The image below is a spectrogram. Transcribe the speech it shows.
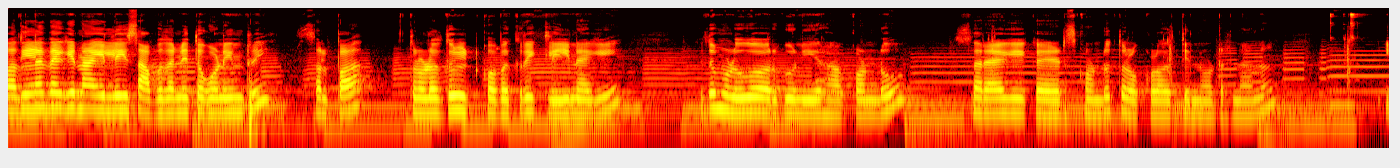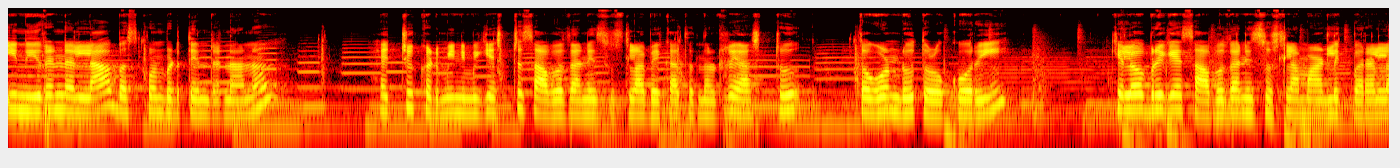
ಮೊದಲನೇದಾಗಿ ನಾ ಇಲ್ಲಿ ಸಾಬುದಾನಿ ತೊಗೊಂಡಿನಿ ಸ್ವಲ್ಪ ತೊಳೆದು ಇಟ್ಕೋಬೇಕ್ರಿ ಕ್ಲೀನಾಗಿ. ಇದು ಮುಳುಗೋವರೆಗೂ ನೀರು ಹಾಕ್ಕೊಂಡು, ಸರಿಯಾಗಿ ಕೈ ಆಡಿಸ್ಕೊಂಡು ತೊಳ್ಕೊಳತ್ತೀನಿ ನೋಡ್ರಿ ನಾನು. ಈ ನೀರನ್ನೆಲ್ಲ ಬಸ್ಕೊಂಡು ಬಿಡ್ತೀನಿ ರೀ ನಾನು. ಹೆಚ್ಚು ಕಡಿಮೆ ನಿಮಗೆ ಎಷ್ಟು ಸಾಬುದಾನಿ ಸುಸ್ಲಾ ಬೇಕಾಗ್ತದೆ ನೋಡ್ರಿ, ಅಷ್ಟು ತೊಗೊಂಡು ತೊಳ್ಕೋರಿ. ಕೆಲವೊಬ್ಬರಿಗೆ ಸಾಬುದಾನಿ ಸುಸ್ಲಾ ಮಾಡ್ಲಿಕ್ಕೆ ಬರಲ್ಲ,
